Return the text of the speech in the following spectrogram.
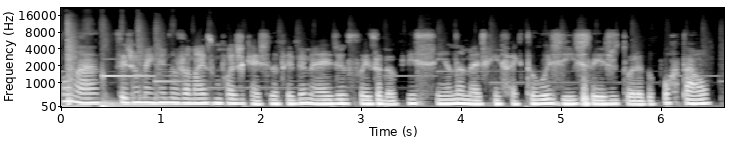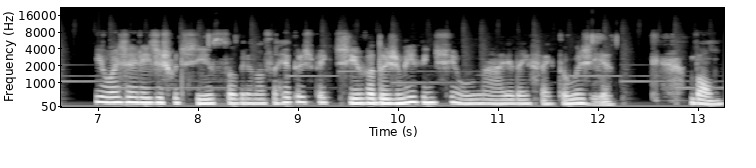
Olá, sejam bem-vindos a mais um podcast da PebMed. Eu sou Isabel Cristina, médica infectologista e editora do portal. E hoje irei discutir sobre a nossa retrospectiva 2021 na área da infectologia. Bom,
